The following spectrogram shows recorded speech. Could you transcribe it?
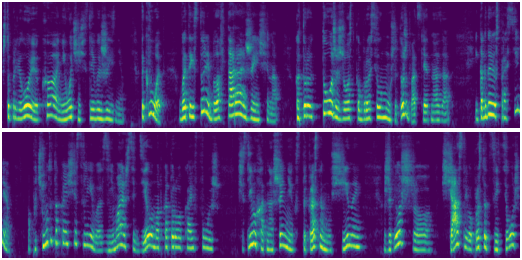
что привело ее к не очень счастливой жизни. Так вот, в этой истории была вторая женщина, которую тоже жестко бросил муж, и тоже 20 лет назад. И когда ее спросили, а почему ты такая счастливая, занимаешься делом, от которого кайфуешь, счастливых отношениях с прекрасным мужчиной, живешь э, счастливо, просто цветешь,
